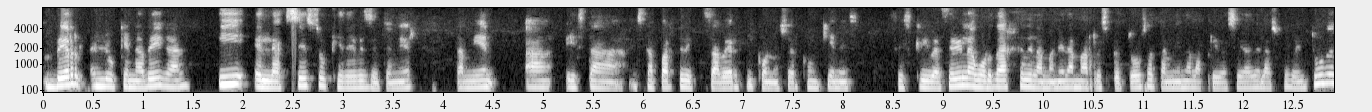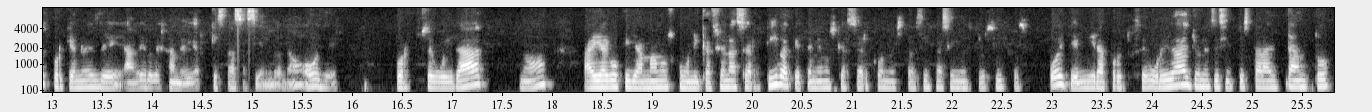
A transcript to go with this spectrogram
ver lo que navegan y el acceso que debes de tener también a esta, esta parte de saber y conocer con quienes se escribe, hacer el abordaje de la manera más respetuosa también a la privacidad de las juventudes, porque no es de, a ver, déjame ver qué estás haciendo, ¿no? Oye, por seguridad, ¿no? Hay algo que llamamos comunicación asertiva que tenemos que hacer con nuestras hijas y nuestros hijos. Oye, mira, por tu seguridad, yo necesito estar al tanto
